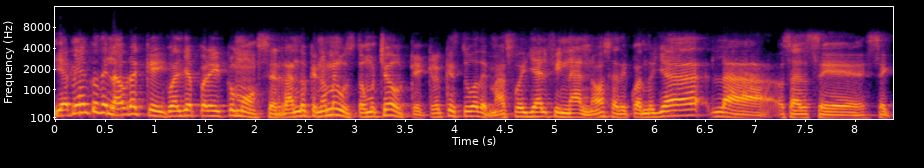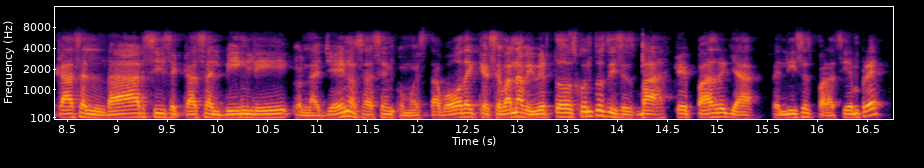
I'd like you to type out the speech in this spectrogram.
Y a mí algo de la obra que igual ya para ir como cerrando, que no me gustó mucho, que creo que estuvo de más, fue ya el final, ¿no? O sea, de cuando ya la, o sea, se, se casa el Darcy, se casa el Bingley con la Jane, o sea, hacen como esta boda y que se van a vivir todos juntos, dices, va, qué padre, ya, felices para siempre,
